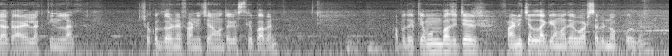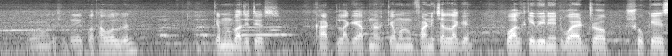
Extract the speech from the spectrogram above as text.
লাখ, আড়াই লাখ, তিন লাখ, সকল ধরনের ফার্নিচার আমাদের কাছ থেকে পাবেন। আপনাদের কেমন বাজেটের ফার্নিচার লাগে আমাদের হোয়াটসঅ্যাপে নক করবেন এবং আমাদের সাথে কথা বলবেন। কেমন বাজেটের খাট লাগে, আপনার কেমন ফার্নিচার লাগে? Wall cabinet wardrobe showcase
